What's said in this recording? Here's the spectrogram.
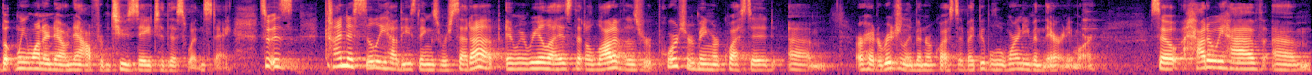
But we want to know now from Tuesday to this Wednesday. So it was kind of silly how these things were set up, and we realized that a lot of those reports were being requested, um, or had originally been requested by people who weren't even there anymore. So how do we have um,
